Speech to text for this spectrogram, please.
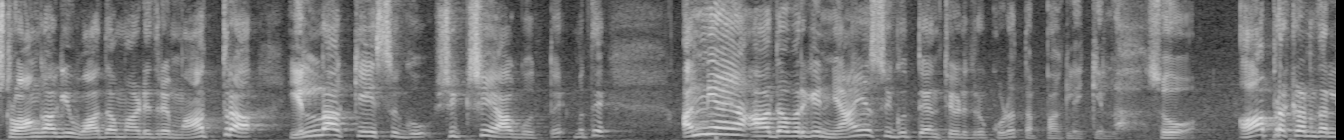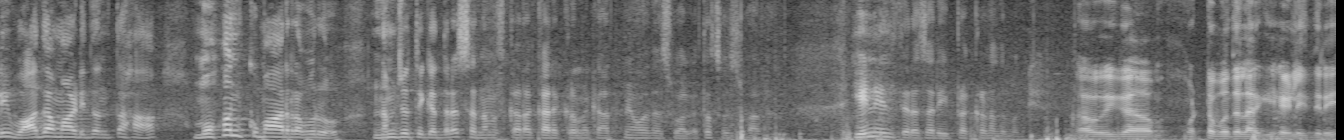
ಸ್ಟ್ರಾಂಗ್ ಆಗಿ ವಾದ ಮಾಡಿದರೆ ಮಾತ್ರ ಎಲ್ಲ ಕೇಸಿಗೂ ಶಿಕ್ಷೆ ಆಗುತ್ತೆ ಮತ್ತು ಅನ್ಯಾಯ ಆದವರಿಗೆ ನ್ಯಾಯ ಸಿಗುತ್ತೆ ಅಂತ ಹೇಳಿದ್ರು ಕೂಡ ತಪ್ಪಾಗಲಿಕ್ಕಿಲ್ಲ. ಸೊ ಆ ಪ್ರಕರಣದಲ್ಲಿ ವಾದ ಮಾಡಿದಂತಹ ಮೋಹನ್ ಕುಮಾರ್ ಅವರು ನಮ್ಮ ಜೊತೆಗೆದ್ರೆ ಸರ್, ನಮಸ್ಕಾರ. ಕಾರ್ಯಕ್ರಮಕ್ಕೆ ಆತ್ಮೀಯವಾದ ಸ್ವಾಗತ. ಸುಸ್ವಾಗತ. ಏನು ಹೇಳ್ತೀರಾ ಸರ್ ಈ ಪ್ರಕರಣದ ಬಗ್ಗೆ? ನಾವು ಈಗ ಮೊಟ್ಟ ಮೊದಲಾಗಿ ಹೇಳಿದಿರಿ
